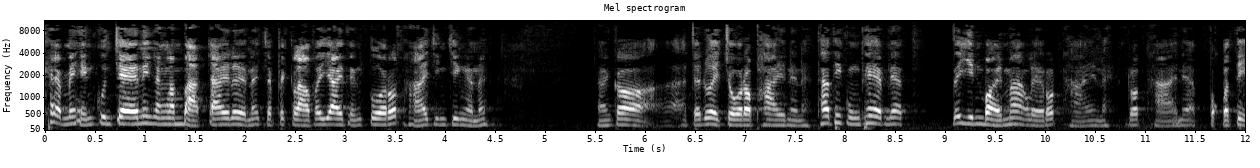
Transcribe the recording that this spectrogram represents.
แค่ไม่เห็นกุญแจนี่ยังลำบากใจเลยนะจะไปกล่าวไปยายถึงตัวรถหายจริง ๆอะนะนั้นก็อาจจะด้วยโจรภัยเนี่ยนะถ้าที่กรุงเทพเนี่ย ได้ยินบ่อยมากเลยรถหายนะรถหายเนี่ยปกติ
